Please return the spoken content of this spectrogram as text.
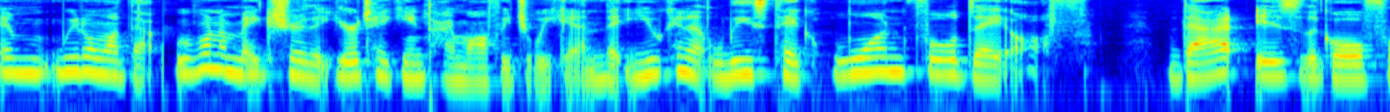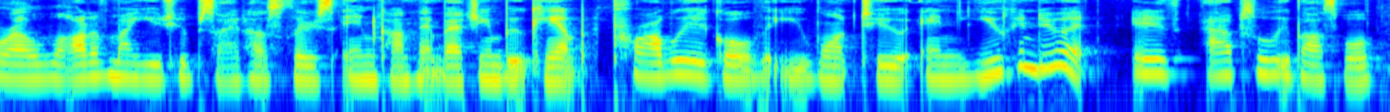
And we don't want that. We want to make sure that you're taking time off each weekend, that you can at least take one full day off. That is the goal for a lot of my YouTube side hustlers in Content Batching Bootcamp. Probably a goal that you want to, and you can do it. It is absolutely possible.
